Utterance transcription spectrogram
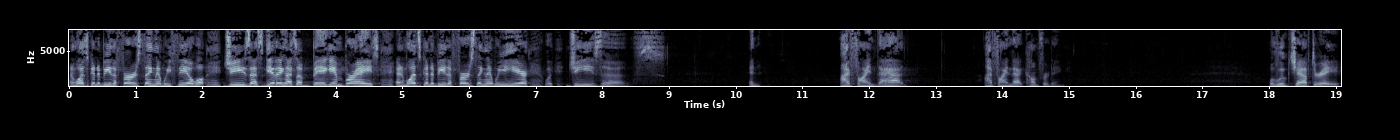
And what's going to be the first thing that we feel? Well, Jesus giving us a big embrace. And what's going to be the first thing that we hear? Jesus. And I find that I find that comforting. Well, Luke chapter 8,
